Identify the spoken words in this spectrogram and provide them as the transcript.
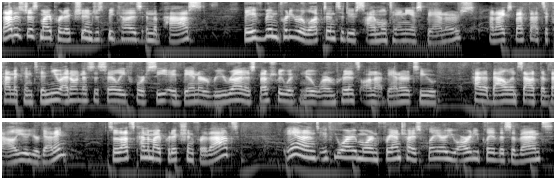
That is just my prediction, just because in the past, they've been pretty reluctant to do simultaneous banners, and I expect that to kind of continue. I don't necessarily foresee a banner rerun, especially with no Wyrmprints on that banner to kind of balance out the value you're getting. So that's kind of my prediction for that. And if you are a more enfranchised player, you already played this event,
